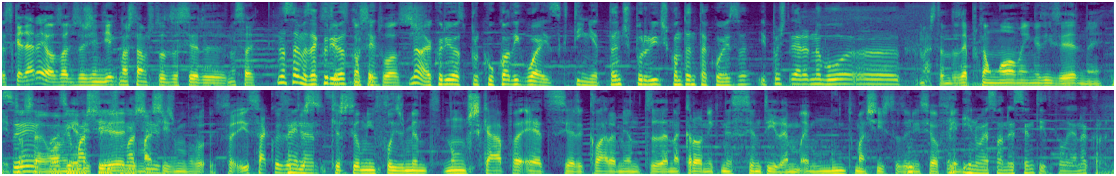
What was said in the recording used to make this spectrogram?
Se calhar é aos olhos de hoje em dia que nós estamos todos a ser, eh, não sei. Não sei, mas é curioso. Porque... Não, é curioso porque o código Waze que tinha tantos pruridos com tanta coisa e depois era na boa. uh, Mas tantas é porque é um homem a dizer, né? Sim, então, é um homem o a dizer, machismo, e o machismo. Isso há coisa que este, que este filme, infelizmente, não escapa, é de ser claramente anacrónico nesse sentido. É, é muito machista do início ao fim. E não é só nesse sentido que ele é anacrónico,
